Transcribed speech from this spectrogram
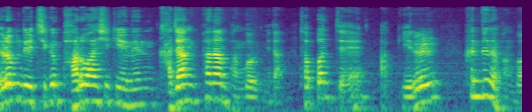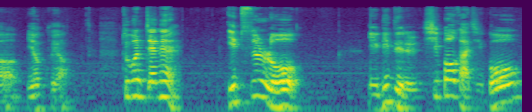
여러분들이 지금 바로 하시기에는 가장 편한 방법입니다. 첫 번째, 악기를 흔드는 방법이었고요. 두 번째는 입술로 이 리드를 씹어가지고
